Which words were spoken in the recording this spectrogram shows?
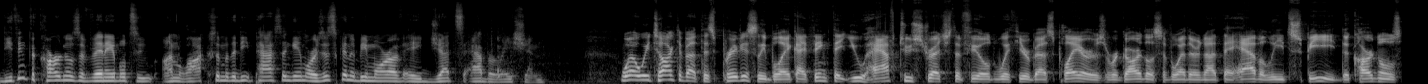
do you think the Cardinals have been able to unlock some of the deep passing game, or is this going to be more of a Jets aberration? Well, we talked about this previously, Blake. I think that you have to stretch the field with your best players, regardless of whether or not they have elite speed. The Cardinals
